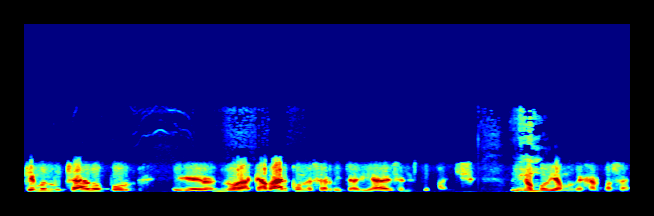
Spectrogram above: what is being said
que hemos luchado por eh, acabar con las arbitrariedades en este país. Y no podíamos dejar pasar.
